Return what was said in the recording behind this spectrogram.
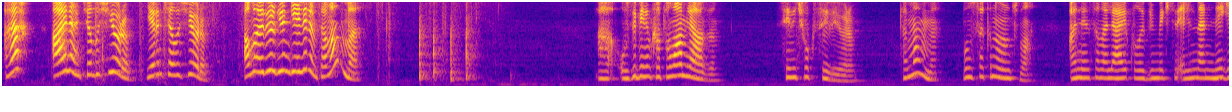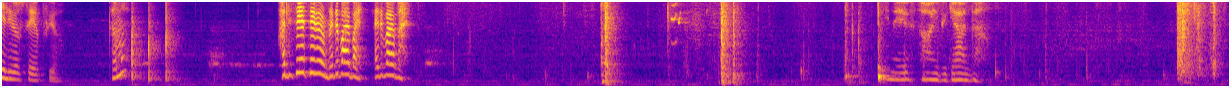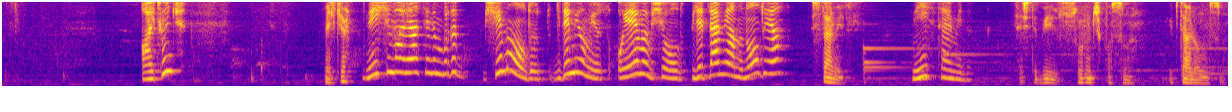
Hah, aynen çalışıyorum. Yarın çalışıyorum. Ama öbür gün gelirim tamam mı? Aa, Ozi benim kapamam lazım. Seni çok seviyorum. Tamam mı? Bunu sakın unutma. Annen sana layık olabilmek için elinden ne geliyorsa yapıyor. Tamam? Hadi seni seviyorum. Hadi bay bay. Hadi bay bay. Yine ev sahibi geldi. Aytunç, Melike. ne işin var ya senin burada? Bir şey mi oldu? Gidemiyor muyuz? Oya'ya mı bir şey oldu? Biletler mi yandı? Ne oldu ya? ister miydin? Neyi ister miydin? Ya işte bir sorun çıkmasını, iptal olmasını.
